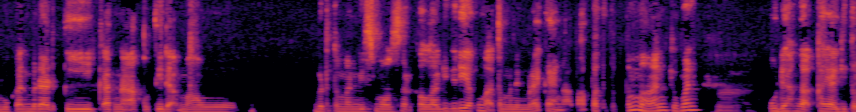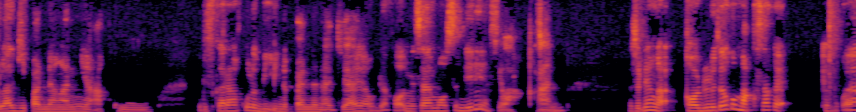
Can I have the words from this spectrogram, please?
bukan berarti karena aku tidak mau berteman di small circle lagi, jadi aku nggak temenin mereka ya nggak apa-apa, tetap teman. Cuman Hmm. udah nggak kayak gitu lagi pandangannya aku. Jadi sekarang aku lebih independen aja ya udah kalau misalnya mau sendiri ya silahkan. Maksudnya nggak kalau dulu tuh aku maksa kayak ya pokoknya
